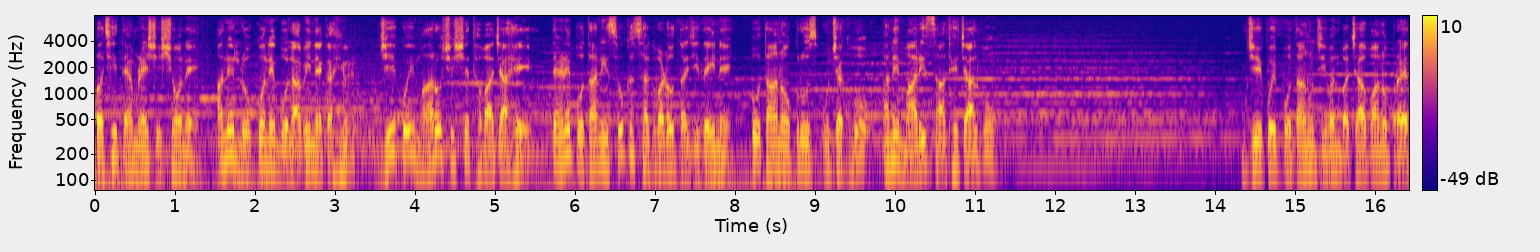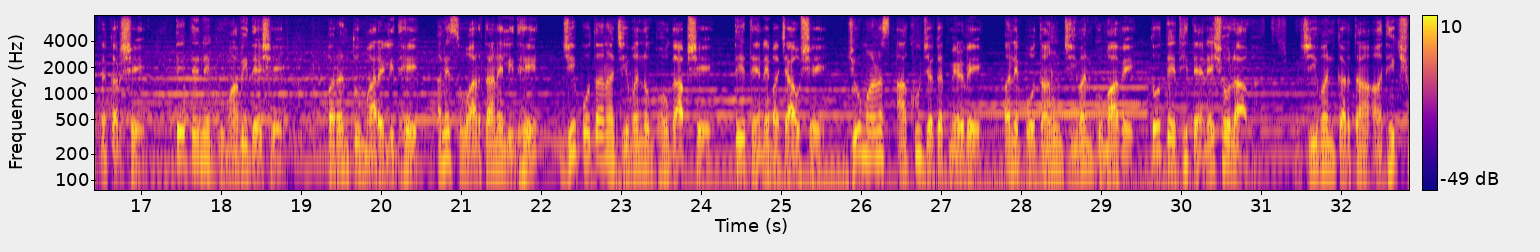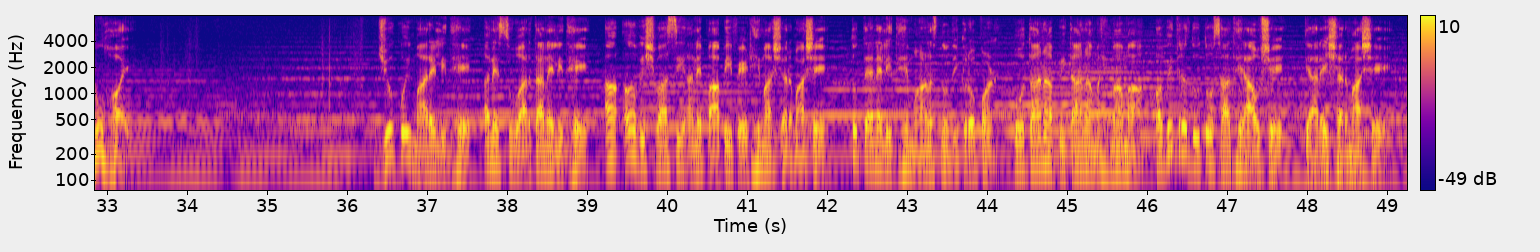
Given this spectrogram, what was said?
પછી તેમણે શિષ્યોને અને લોકોને બોલાવીને કહ્યું, જે કોઈ મારો શિષ્ય થવા ચાહે, તેણે પોતાની સુખ સગવડો તજી દઈને પોતાનો ક્રૂસ ઊંચકવો અને મારી સાથે ચાલવું. જે કોઈ પોતાનું જીવન બચાવવાનો પ્રયત્ન કરશે, તે તેને ગુમાવી દેશે. પરંતુ મારે લીધે અને સુવાર્તાને લીધે જે પોતાના જીવનનો ભોગ આપશે, તે તેને બચાવશે. જો માણસ આખું જગત મેળવે અને પોતાનું જીવન ગુમાવે, તો તેથી તેને શો લાભ? જીવન કરતાં અધિક શું હોય? જો કોઈ મારે લીધે અને સુવાર્તાને લીધે આ અવિશ્વાસી અને પાપી પેઢીમાં શરમાશે, તો તેને લીધે માણસનો દીકરો પણ પોતાના પિતાના મહિમામાં પવિત્ર દૂતો સાથે આવશે, ત્યારે શરમાશે.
